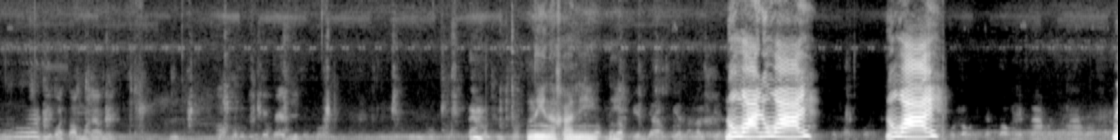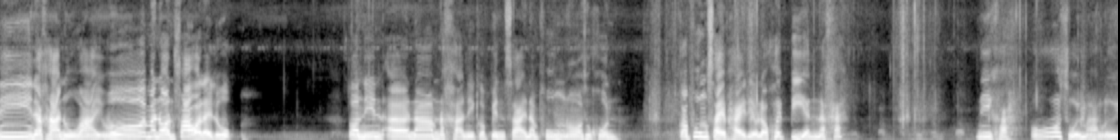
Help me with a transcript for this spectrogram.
นี่บ่ซ่อมมาแล้วนี่เอาเขาไปกินกาแฟดิบผมบอกนี่นะคะนี่นี่หนูหวายหนูหวายหนูหวายนี่นะคะหนูหวายโอ้ยมานอนเฝ้าอะไรลูก ตอนนี้เอ่อน้ำนะคะ นี่ก็เป็นสายน้ำพุ่งเนาะทุกคน ก็พุ่งใส่ไผ่เดี๋ยวเราค่อยเปลี่ยนนะคะ นี่ค่ะ โอ้สวยมากเลย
